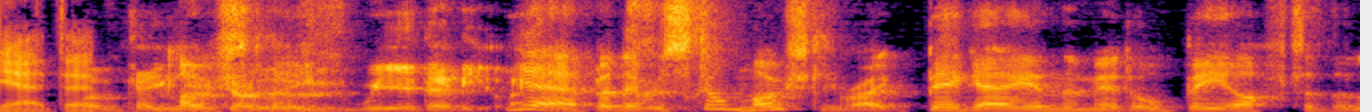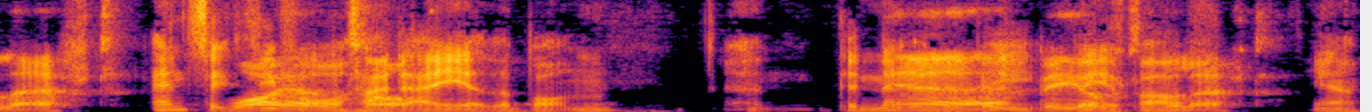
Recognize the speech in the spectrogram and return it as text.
Yeah, the, well, GameCube mostly. was weird anyway. Yeah, but it was still mostly right. Big A in the middle, B off to the left. Y N64 had. A at the bottom, uh, didn't it? Yeah, B, and B, B off to the left. Yeah.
